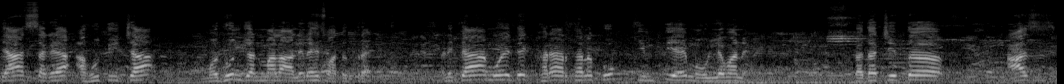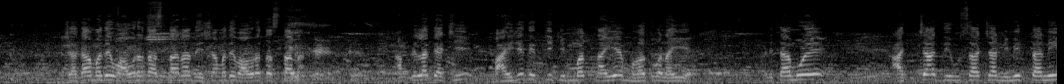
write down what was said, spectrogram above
त्या सगळ्या आहुतीच्या मधून जन्माला आलेलं हे स्वातंत्र्य आहे. आणि त्यामुळे ते खऱ्या अर्थानं खूप किमती आहे मौल्यवान आहे. कदाचित आज जगामध्ये वावरत असताना देशामध्ये वावरत असताना आपल्याला त्याची पाहिजे तितकी किंमत नाही आहे महत्त्व नाही आहे आणि त्यामुळे आजच्या दिवसाच्या निमित्ताने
